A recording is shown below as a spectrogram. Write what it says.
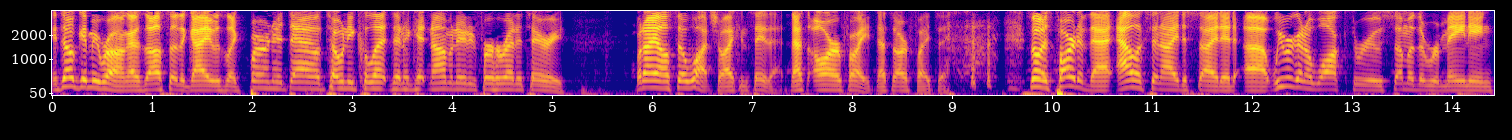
And don't get me wrong, I was also the guy who was like, burn it down. Toni Collette didn't get nominated for Hereditary. But I also watch, so I can say that. That's our fight. That's our fight. so as part of that, Alex and I decided uh, we were going to walk through some of the remaining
